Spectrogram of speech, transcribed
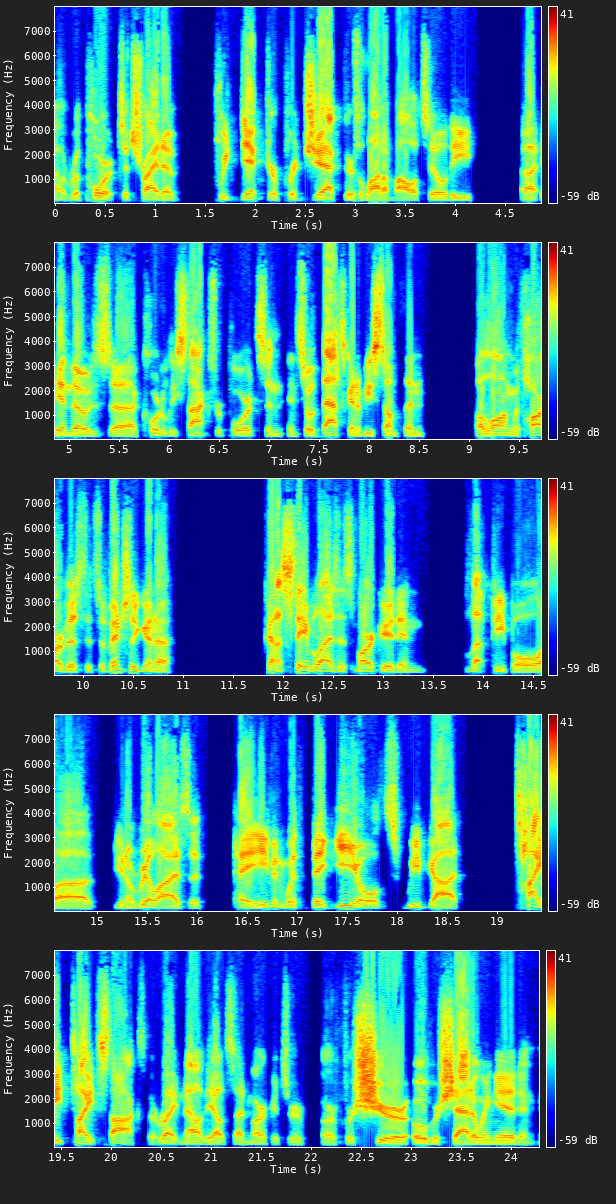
uh, report to try to predict or project. There's a lot of volatility uh, in those uh, quarterly stocks reports, and and so that's going to be something along with harvest. It's eventually going to kind of stabilize this market and let people uh, you know realize that hey, even with big yields, we've got tight, tight stocks. But right now, the outside markets are are for sure overshadowing it, and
